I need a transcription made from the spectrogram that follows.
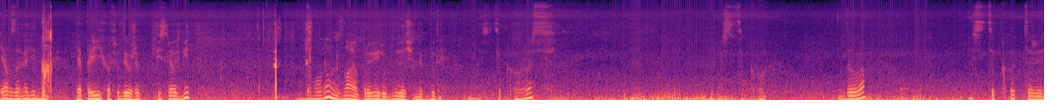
Я взагалі не. Я приїхав сюди вже після обід. Думав, ну не знаю, перевірю буде чи не буде. Ось тако раз. Ось тако. Два. Ось тако три.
